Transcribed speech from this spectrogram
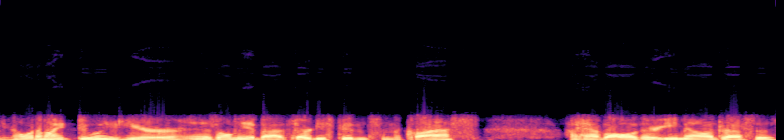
you know, what am I doing here? And there's only about 30 students in the class. I have all of their email addresses.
